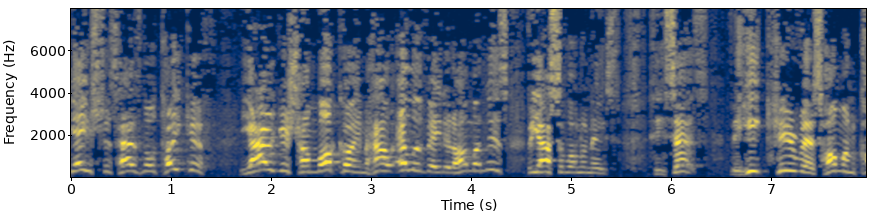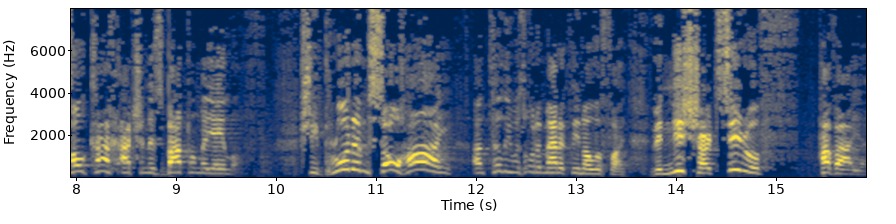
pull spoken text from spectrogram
Yeshus has no taikif. Yargish Hamakoim, how elevated Haman is, V'yasalonunes. He says, V'hi kirves Haman kolkach achenes batal meyelov. She brought him so high until he was automatically nullified. V'nishar tziruf havaya.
